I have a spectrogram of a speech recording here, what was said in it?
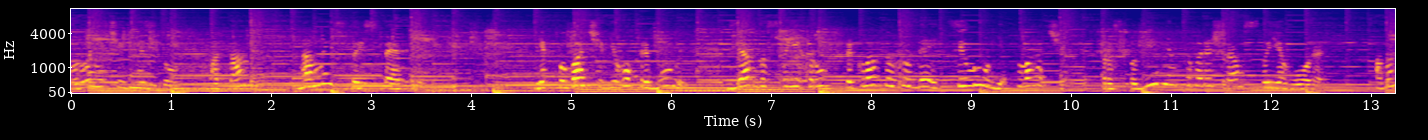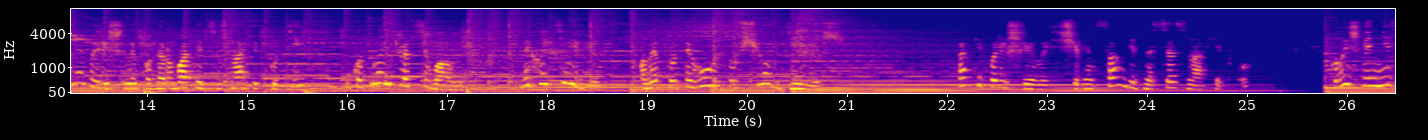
вороняче гніздо, а там намисто із перлів. Як побачив його прибулий, взяв до своїх рук, приклав до грудей, цілує, плаче, розповів він товаришам своє горе. А вони вирішили подарувати цю знахідку тій, у котрої працювали. Не хотів він, але проти гурту що вдієш? Так і порішили, що він сам віднесе знахідку. Коли ж він ніс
